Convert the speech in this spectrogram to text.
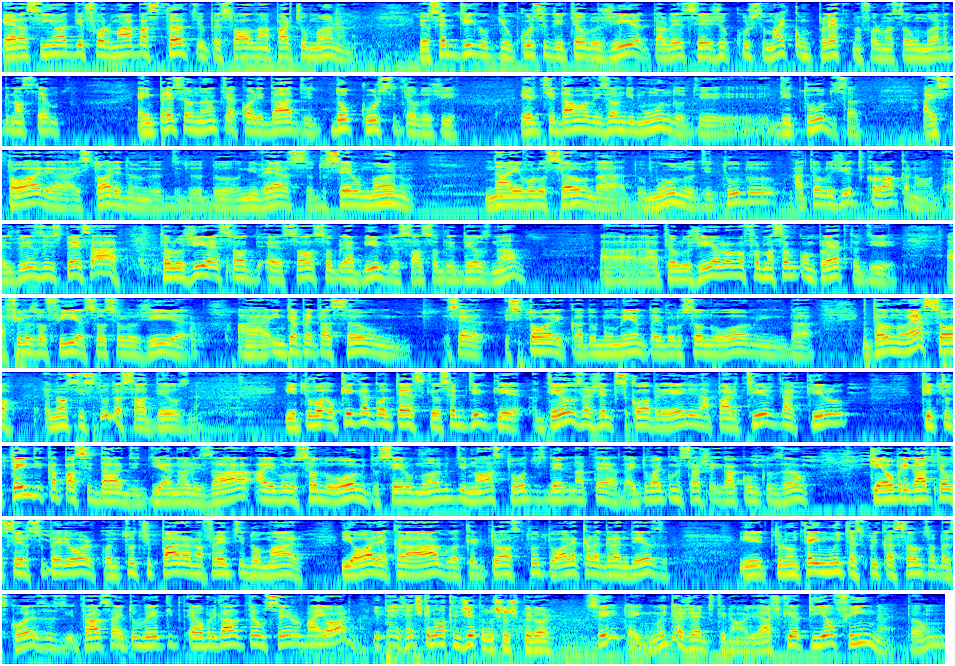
era assim ó, de formar bastante o pessoal na parte humana. Né? Eu sempre digo que o curso de teologia talvez seja o curso mais completo na formação humana que nós temos. É impressionante a qualidade do curso de teologia. Ele te dá uma visão de mundo, de, de tudo, sabe? A história, a história do, do, do universo, do ser humano, na evolução da, do mundo, de tudo, a teologia te coloca, não. Às vezes eles pensam, ah, teologia é só, é só sobre a Bíblia, só sobre Deus. Não. A, a teologia é uma formação completa de a filosofia, a sociologia, a interpretação é, histórica do momento, da evolução do homem. Da... Então não é só, não se estuda só Deus, né? E tu, o que que acontece? Que eu sempre digo que Deus a gente descobre ele a partir daquilo que tu tem de capacidade de analisar a evolução do homem, do ser humano, de nós todos dentro da Terra. Aí tu vai começar a chegar à conclusão que é obrigado a ter um ser superior. Quando tu te para na frente do mar e olha aquela água, aquele troço, tudo, tu olha aquela grandeza e tu não tem muita explicação sobre as coisas e troço, aí tu vê que é obrigado a ter um ser maior. Né? E tem gente que não acredita no ser superior. Sim, tem muita gente que não. Acho que aqui é o fim, né? Então,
